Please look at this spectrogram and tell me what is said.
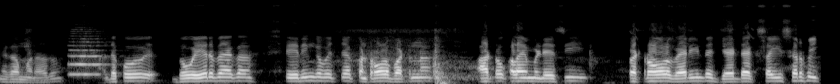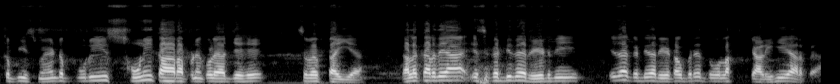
ਨਿਗਾਹ ਮਾਰਾ ਦਿਓ। ਦੇਖੋ, ਦੋ 에ਅਰ ਬੈਗ ਸਟੀਅਰਿੰਗ ਵਿੱਚ control button auto climate AC petrol variant ZXi ਸਿਰਫ ਇੱਕ ਪੀਸ ਮੇਂਟ ਪੂਰੀ ਸੋਹਣੀ ਕਾਰ ਆਪਣੇ ਕੋਲੇ ਅੱਜ ਇਹ ਸਵਿਫਟ ਆਈ ਆ। ਗੱਲ ਕਰਦੇ ਆ ਇਸ ਗੱਡੀ ਦੇ ਰੇਟ ਦੀ। ਇਹਦਾ ਗੱਡੀ ਦਾ ਰੇਟ ਆ ਵੀਰੇ 240000 ਰੁਪਇਆ।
